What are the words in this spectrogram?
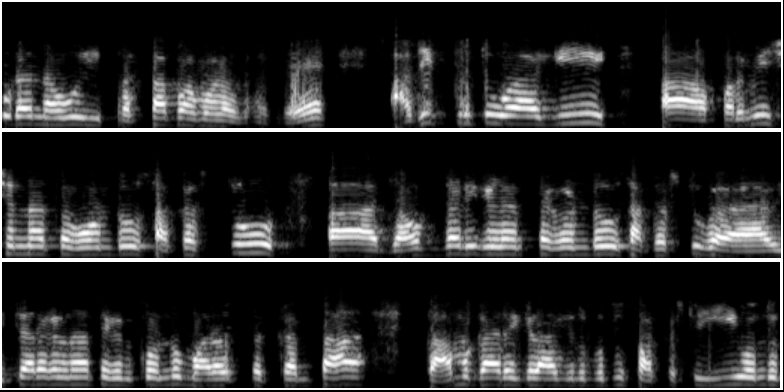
ಕೂಡ ನಾವು ಈ ಪ್ರಸ್ತಾಪ ಮಾಡೋದಾದ್ರೆ, ಅಧಿಕೃತವಾಗಿ, ಆ ಪರ್ಮಿಷನ್ನ ತಗೊಂಡು ಸಾಕಷ್ಟು ಜವಾಬ್ದಾರಿಗಳನ್ನ ತಗೊಂಡು ಸಾಕಷ್ಟು ವಿಚಾರಗಳನ್ನ ತೆಗೆದುಕೊಂಡು ಮಾಡತಕ್ಕಂತಹ ಕಾಮಗಾರಿಗಳಾಗಿರ್ಬೋದು, ಸಾಕಷ್ಟು ಈ ಒಂದು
